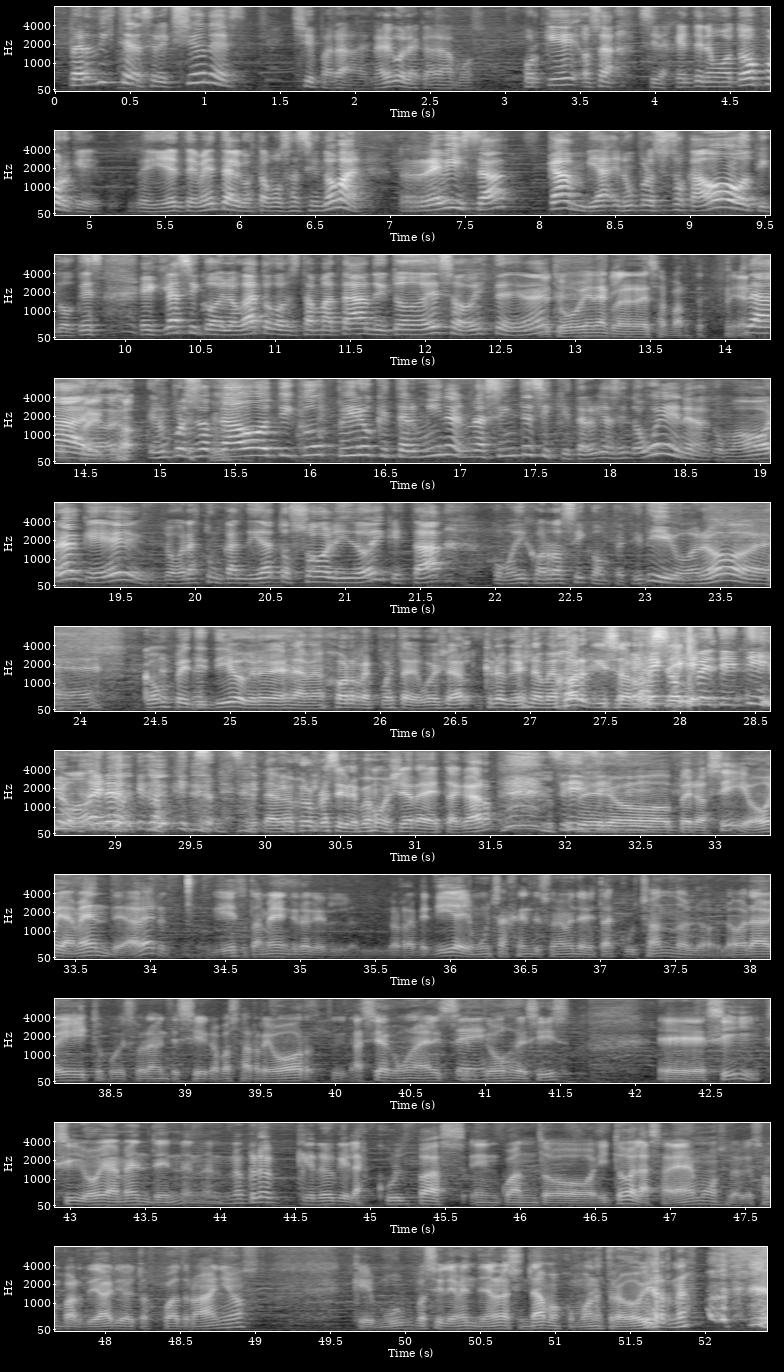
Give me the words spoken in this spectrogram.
¿Perdiste las elecciones? Che, pará, en algo la cagamos. ¿Por qué? O sea, si la gente no votó, porque evidentemente algo estamos haciendo mal. Revisa, cambia en un proceso caótico, que es el clásico de los gatos cuando se están matando y todo eso, ¿viste? ¿Eh? Estuvo bien aclarar esa parte. Bien, Claro, perfecto. en un proceso caótico, pero que termina en una síntesis que termina siendo buena, como ahora que lograste un candidato sólido y que está, como dijo Rossi, competitivo, ¿no? Eh, Competitivo creo que es la mejor respuesta que puede llegar. Creo que es lo mejor que hizo es Rossi. competitivo, es lo mejor que hizo. La mejor frase que le podemos llegar a destacar. Sí, sí, pero, pero sí, obviamente. A ver, y esto también creo que lo, repetía y mucha gente seguramente que está escuchando lo, lo habrá visto, porque seguramente sigue capaz a rebor. Hacía como un análisis Sí. que vos decís. Eh, sí, sí, obviamente. No, no- no creo, creo que las culpas en cuanto, y todas las sabemos, lo que son partidarios de estos cuatro años, que muy posiblemente no lo sintamos como nuestro gobierno,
